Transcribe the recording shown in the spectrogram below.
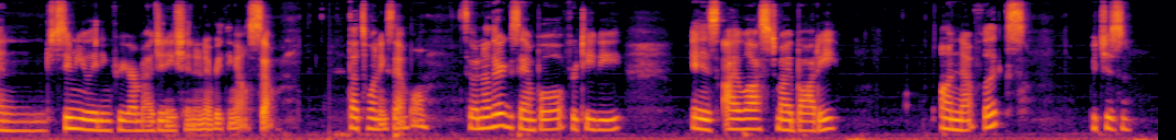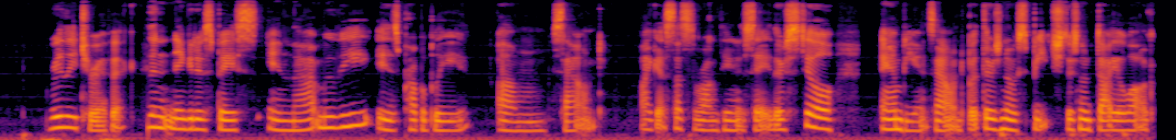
and stimulating for your imagination and everything else. So that's one example. So another example for tv is i lost my body on netflix which is really terrific. The negative space in that movie is probably um sound. I guess that's the wrong thing to say. There's still ambient sound, but there's no speech, there's no dialogue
